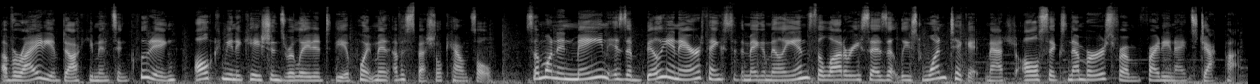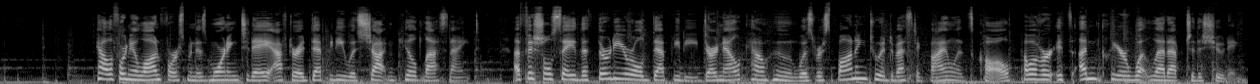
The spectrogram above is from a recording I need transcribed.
a variety of documents, including all communications related to the appointment of a special counsel. Someone in Maine is a billionaire thanks to the Mega Millions. The lottery says at least one ticket matched all six numbers from Friday night's jackpot. California law enforcement is mourning today after a deputy was shot and killed last night. Officials say the 30 year old deputy, Darnell Calhoun, was responding to a domestic violence call. However, it's unclear what led up to the shooting.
